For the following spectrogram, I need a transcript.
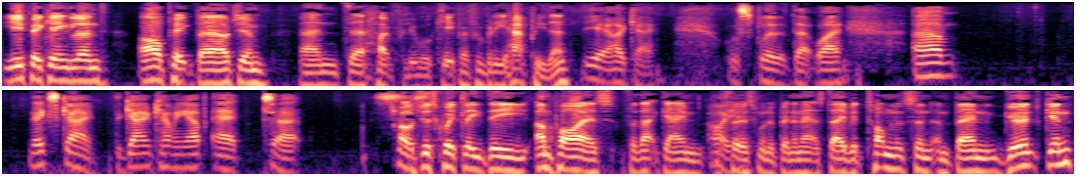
you pick England, I'll pick Belgium, and uh, hopefully we'll keep everybody happy then. Yeah, okay. We'll split it that way. Um, next game. The game coming up at. Uh, Oh, just quickly, the umpires for that game, the Oh, yeah. first one have been announced, David Tomlinson and Ben Göntgen.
